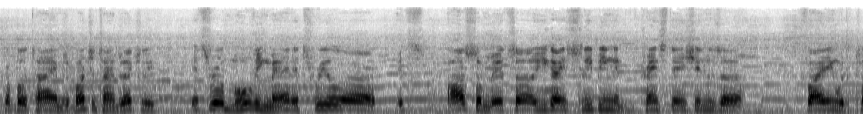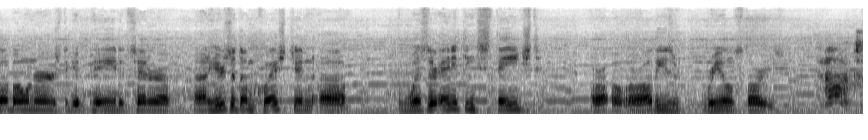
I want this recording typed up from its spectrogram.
a couple of times, a bunch of times actually. It's real moving, man. It's real. Uh, it's awesome. It's uh, you guys sleeping in train stations, uh, fighting with club owners to get paid, etc. Uh, here's a dumb question: uh, Was there anything staged, or, or, or all these real stories? No, it's,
